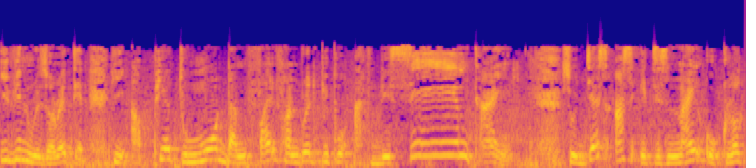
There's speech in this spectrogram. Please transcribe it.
even resurrected, he appeared to more than 500 people at the same time. So just as it is 9 o'clock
